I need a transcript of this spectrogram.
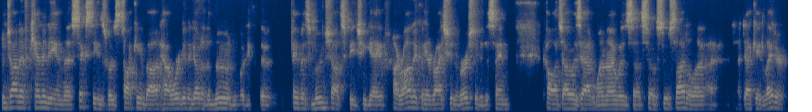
when John F. Kennedy in the 60s was talking about how we're going to go to the moon, the famous moonshot speech he gave, ironically, at Rice University, the same college I was at when I was uh, so suicidal a, a decade later.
